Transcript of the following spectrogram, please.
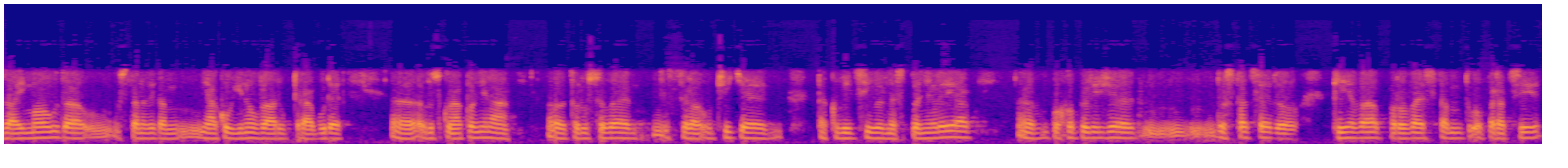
zajmout a ustanovit tam nějakou jinou vládu, která bude eh, Rusku naplněná. Eh, to Rusové zcela určitě takový cíl nesplnili a pochopili, že mm, dostat se do Kijeva, provést tam tu operaci,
